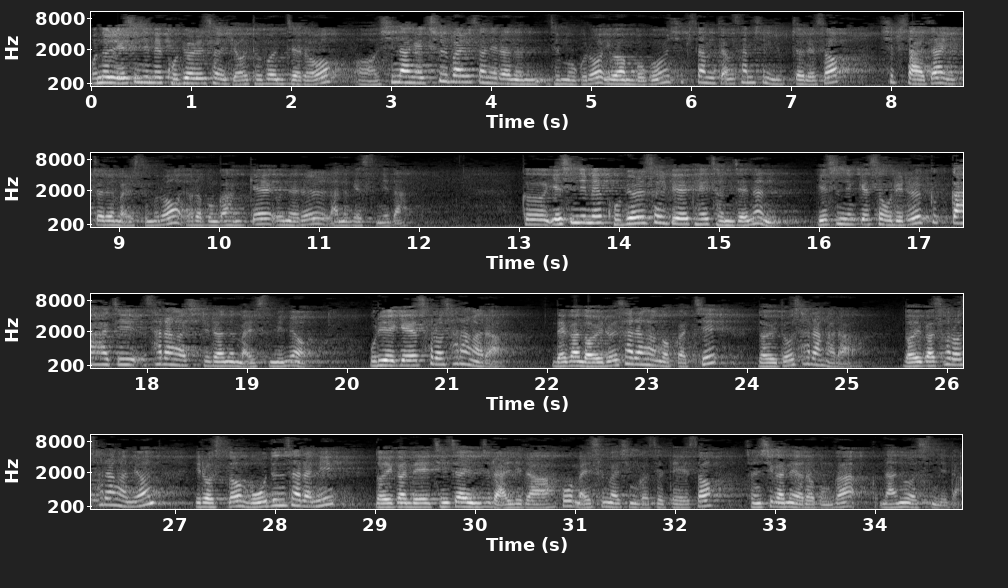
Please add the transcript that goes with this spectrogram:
오늘 예수님의 고별 설교 두 번째로 어, 신앙의 출발선이라는 제목으로 요한복음 13장 36절에서 14장 6절의 말씀으로 여러분과 함께 은혜를 나누겠습니다. 그 예수님의 고별 설교의 대전제는 예수님께서 우리를 끝까지 사랑하시리라는 말씀이며 우리에게 서로 사랑하라. 내가 너희를 사랑한 것 같이 너희도 사랑하라. 너희가 서로 사랑하면 이로써 모든 사람이 너희가 내 제자인 줄 알리라 하고 말씀하신 것에 대해서 전 시간에 여러분과 나누었습니다.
